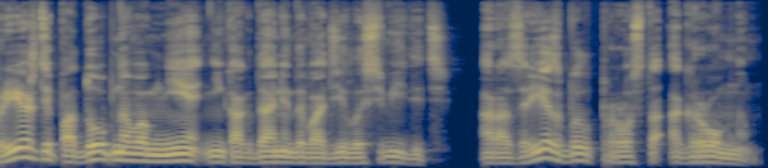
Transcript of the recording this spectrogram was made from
Прежде подобного мне никогда не доводилось видеть, а разрез был просто огромным.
